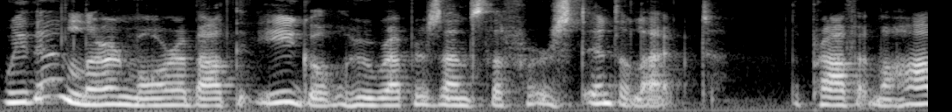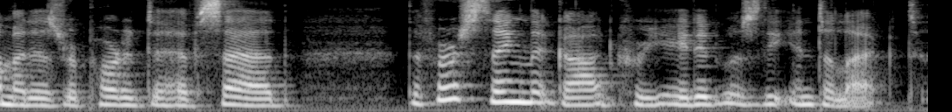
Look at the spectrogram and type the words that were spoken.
We then learn more about the eagle who represents the first intellect. The Prophet Muhammad is reported to have said, The first thing that God created was the intellect.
